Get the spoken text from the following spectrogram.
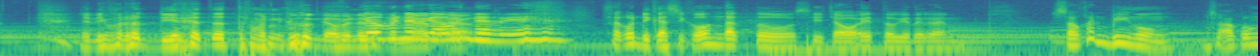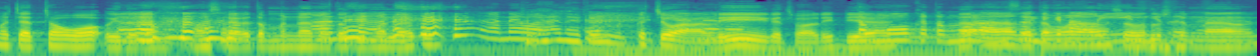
Jadi menurut dia tuh temenku nggak bener. Gak bener gak bener ya. Terus aku dikasih kontak tuh si cowok itu gitu kan. Terus aku kan bingung, masa aku ngechat cowok gitu kan, masa temenan atau Aneh, gimana tuh. Aneh Kan aneh kan, kecuali, kecuali dia Ketemu ketemu langsung ketemu langsung terus gitu kenal. kan.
